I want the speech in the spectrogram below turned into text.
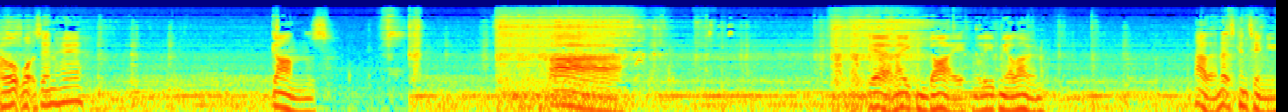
Oh, what's in here? Guns. Ah! Yeah, now you can die and leave me alone. Now then, let's continue.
